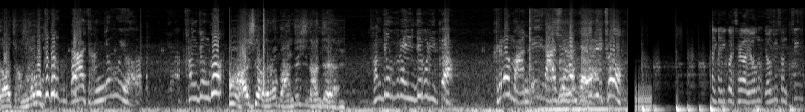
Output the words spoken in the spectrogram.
나 장모. 아 장정구요. 장정구? 아시아 그러면 안 되지 나한테. 장정구를 잊어버리니까 그러면 안 되지 어디 쳐. 이거 이거 제가 여, 여기서 찍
